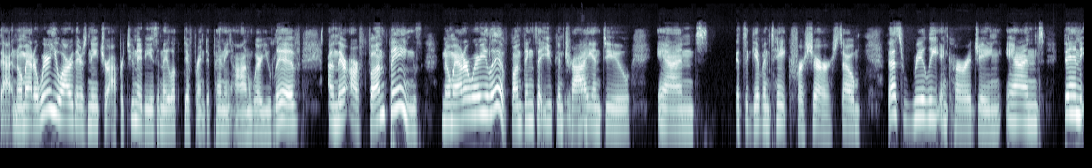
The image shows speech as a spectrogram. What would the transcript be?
that no matter where you are there's nature opportunities and they look different depending on where you live and there are fun things no matter where you live fun things that you can try and do and it's a give and take for sure. So that's really encouraging. And then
